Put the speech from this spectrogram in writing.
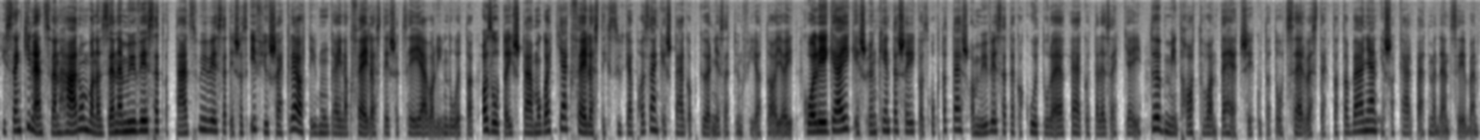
hiszen 93-ban a zeneművészet, a táncművészet és az ifjúság kreatív munkáinak fejlesztése céljával indultak. Azóta is támogatják, fejlesztik szűkebb hazánk és tágabb környezetünk fiataljait. Kollégáik és önkénteseik az oktatás, a művészetek, a kultúra el- elkötelezettjei. Több mint 60 tehetségkutató akciót szerveztek Tatabányán és a Kárpát-medencében.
